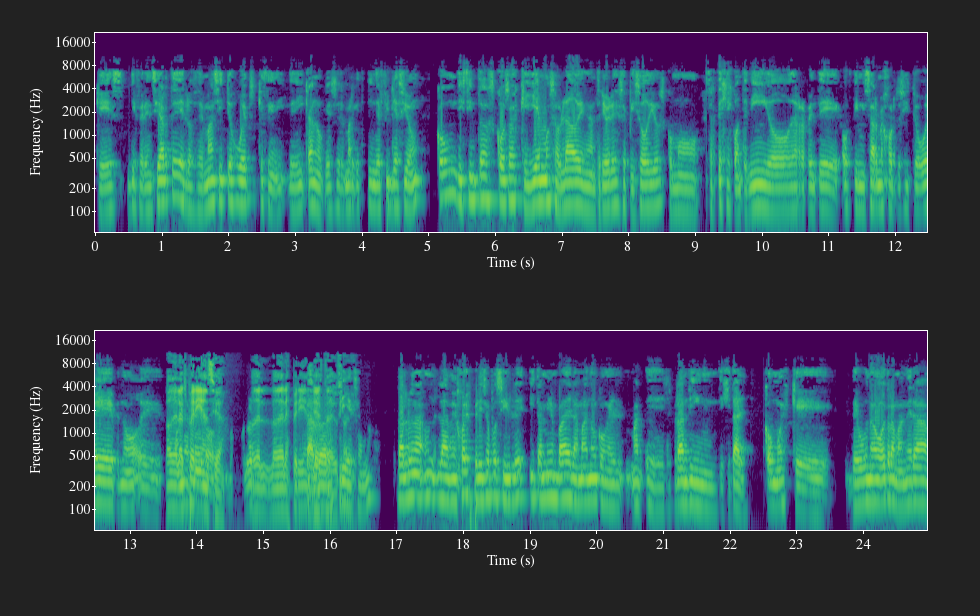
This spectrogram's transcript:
que es diferenciarte de los demás sitios web que se dedican a lo que es el marketing de afiliación con distintas cosas que ya hemos hablado en anteriores episodios como estrategia de contenido, de repente optimizar mejor tu sitio web, ¿no? Eh, lo de la experiencia, lo, de, la experiencia. de la experiencia ¿no? Darle una, la mejor experiencia posible y también va de la mano con el, el branding digital. Cómo es que de una u otra manera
